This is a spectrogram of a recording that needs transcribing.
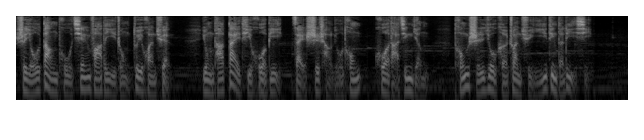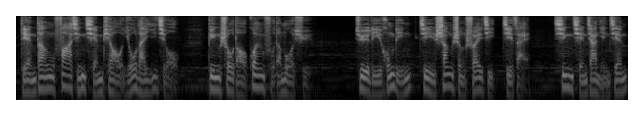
是由当铺签发的一种兑换券，用它代替货币在市场流通，扩大经营，同时又可赚取一定的利息。典当发行钱票由来已久，并受到官府的默许。据李鸿龄《晋商盛衰记》记载，清乾嘉年间，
